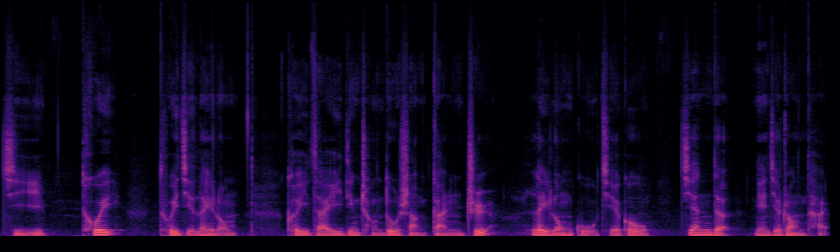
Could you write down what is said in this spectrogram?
挤推推挤肋龙，可以在一定程度上感知肋龙骨结构间的连接状态。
